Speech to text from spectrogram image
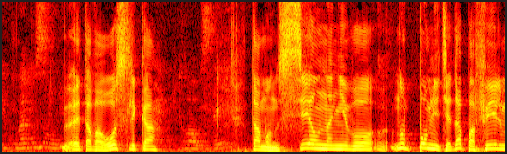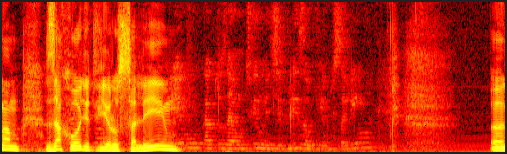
И когато са му этого ослика, там он сел на него, ну помните, да, по фильмам, заходит в Иерусалим, Э,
